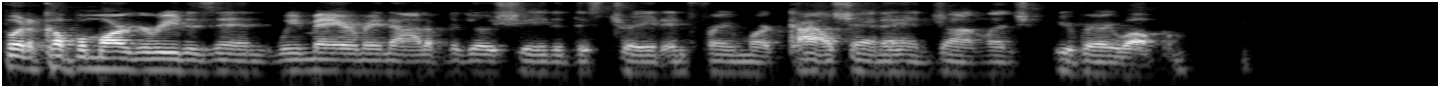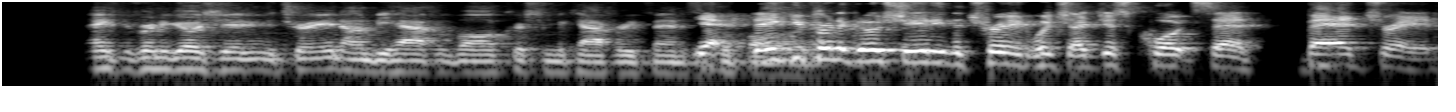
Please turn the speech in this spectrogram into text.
but a couple margaritas in, we may or may not have negotiated this trade and framework. Kyle Shanahan, John Lynch, you're very welcome. Thank you for negotiating the trade on behalf of all Christian McCaffrey fans. Yeah, thank you for negotiating the trade, which I just quote said, bad trade.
